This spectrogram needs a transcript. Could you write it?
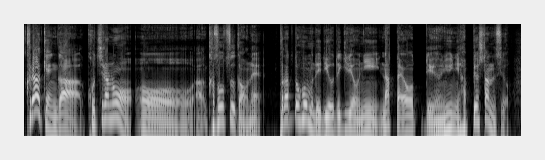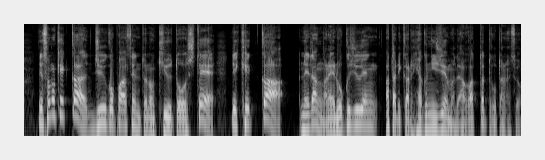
クラーケンがこちらの仮想通貨をね、プラットフォームで利用できるようになったよっていうふうに発表したんですよ。で、その結果、15%の急騰して、で、結果、値段がね、60円あたりから120円まで上がったってことなんですよ。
